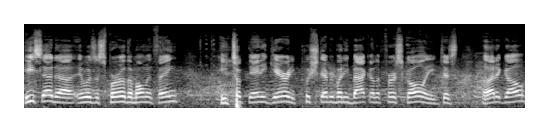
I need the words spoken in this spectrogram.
he said uh, it was a spur of the moment thing he took Danny Gare and he pushed everybody back on the first goal and he just let it go.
